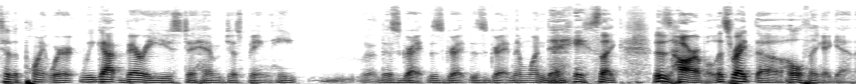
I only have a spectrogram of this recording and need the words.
to the point where we got very used to him just being he this is great this is great this is great. And then one day he's like this is horrible. Let's write the whole thing again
